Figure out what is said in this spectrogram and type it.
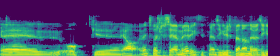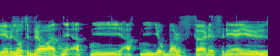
eh, och eh, ja, jag vet inte vad jag ska säga med det riktigt. Men jag tycker det är spännande. Jag tycker det låter bra att ni, att ni, att ni jobbar för det. För det är ju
